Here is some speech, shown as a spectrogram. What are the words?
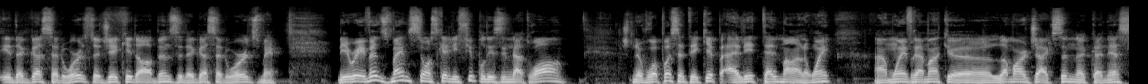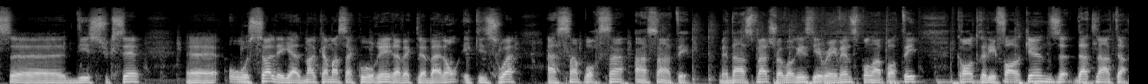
et de Gus Edwards, de J.K. Dobbins et de Gus Edwards, mais les Ravens, même si on se qualifie pour les éliminatoires, je ne vois pas cette équipe aller tellement loin, à moins vraiment que Lamar Jackson ne connaisse euh, des succès euh, au sol également, commence à courir avec le ballon et qu'il soit à 100% en santé. Mais dans ce match, favorise les Ravens pour l'emporter contre les Falcons d'Atlanta.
